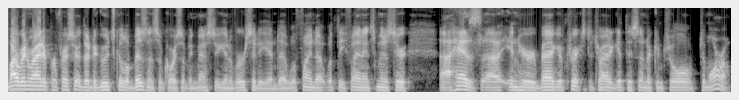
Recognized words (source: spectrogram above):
Marvin Ryder, professor at the DeGroote School of Business, of course, at McMaster University. And uh, we'll find out what the finance minister uh, has uh, in her bag of tricks to try to get this under control tomorrow.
